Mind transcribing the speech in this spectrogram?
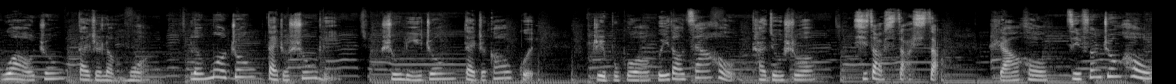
孤傲中带着冷漠。冷漠中带着疏离，疏离中带着高贵。只不过回到家后，他就说：“洗澡，洗澡，洗澡。”然后几分钟后，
